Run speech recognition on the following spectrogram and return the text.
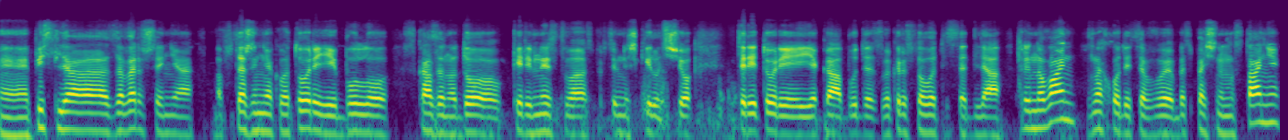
Е, Після завершення обстеження акваторії було сказано до керівництва спортивних шкіл, що територія, яка буде використовуватися для тренувань, знаходиться в безпечному стані.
